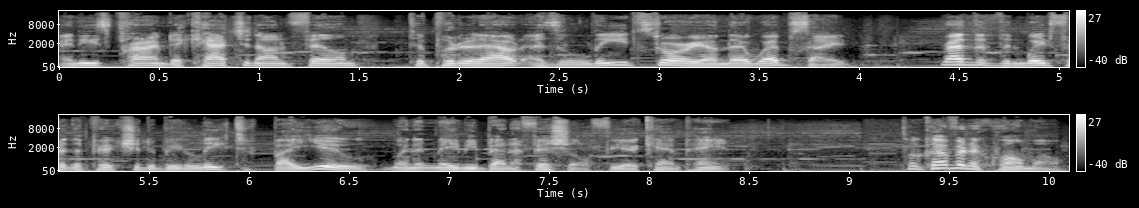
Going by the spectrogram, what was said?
and he's primed to catch it on film to put it out as a lead story on their website, rather than wait for the picture to be leaked by you when it may be beneficial for your campaign. So, Governor Cuomo,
